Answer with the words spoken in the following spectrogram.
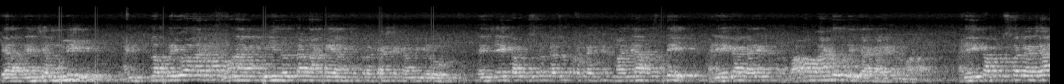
त्या त्यांच्या मुली आणि तिथला परिवार म्हणा मी दत्ता डांगे आमचे प्रकाशक आम्ही गेलो. त्यांच्या एका पुस्तकाचं प्रकाशन माझ्या हस्ते आणि एका कार्यक्रम बाबा भांड होते त्या कार्यक्रमाला. आणि एका पुस्तकाच्या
